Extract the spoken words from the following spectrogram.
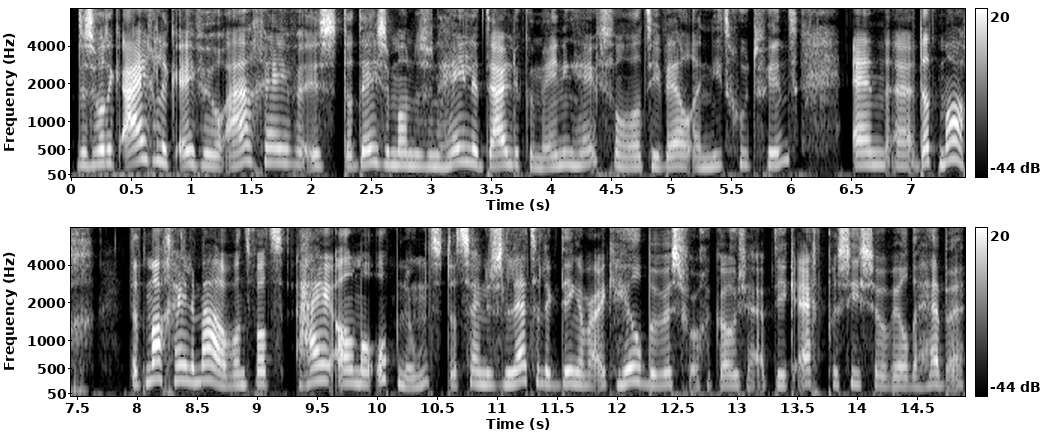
Dus wat ik eigenlijk even wil aangeven is dat deze man dus een hele duidelijke mening heeft van wat hij wel en niet goed vindt. En uh, dat mag. Dat mag helemaal, want wat hij allemaal opnoemt, dat zijn dus letterlijk dingen waar ik heel bewust voor gekozen heb, die ik echt precies zo wilde hebben.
